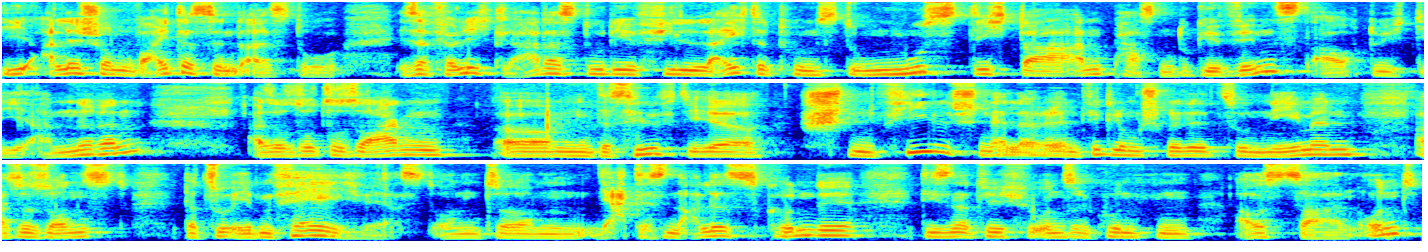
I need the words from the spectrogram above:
die alle schon weiter sind als du, ist ja völlig klar, dass du dir viel leichter tust. Du musst dich da anpassen. Du gewinnst auch durch die anderen. Also sozusagen, ähm, das hilft dir, schn viel schnellere Entwicklungsschritte zu nehmen, als du sonst dazu eben fähig wärst. Und ähm, ja, das sind alles Gründe, die sie natürlich für unsere Kunden auszahlen. Und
